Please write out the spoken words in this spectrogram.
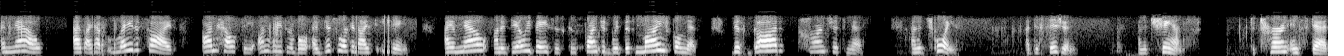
And now, as I have laid aside unhealthy, unreasonable, and disorganized eating, I am now on a daily basis confronted with this mindfulness, this God consciousness, and a choice, a decision, and a chance to turn instead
